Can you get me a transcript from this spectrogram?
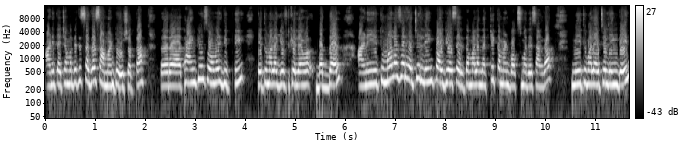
आणि त्याच्यामध्ये ते सगळं सामान ठेवू शकता. तर थँक्यू सो मच दीप्ती. हे तुम्हाला गिफ्ट केल्याबद्दल. आणि तुम्हाला जर ह्याची लिंक पाहिजे असेल तर मला नक्की कमेंट बॉक्समध्ये सांगा. मी तुम्हाला ह्याची लिंक देईन.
